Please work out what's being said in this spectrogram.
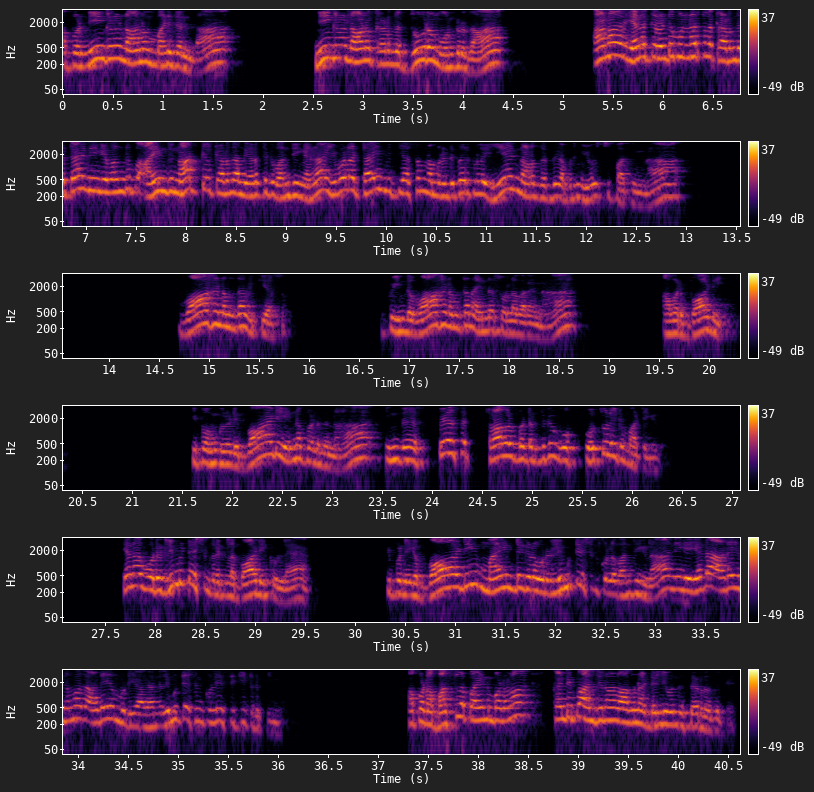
அப்போ நீங்களும் நானும் மனிதன் தான் நீங்களும் நானும் கடந்த தூரம் ஒன்றுதான். ஆனா எனக்கு ரெண்டு மணி நேரத்துல கடந்துட்டேன். நீங்க வந்து ஐந்து நாட்கள் கடந்து அந்த இடத்துக்கு வந்தீங்கன்னா இவ்வளவு டைம் வித்தியாசம் நம்ம ரெண்டு பேருக்குள்ள ஏன் நடந்தது அப்படின்னு யோசிச்சு பாத்தீங்கன்னா வாகனம் தான் வித்தியாசம். இப்ப இந்த வாகனம் தான் நான் என்ன சொல்ல வரேன்னா அவர் பாடி இப்ப உங்களுடைய பாடி என்ன பண்ணுதுன்னா இந்த ஸ்பேஸ டிராவல் பண்றதுக்கு ஒ- ஒத்துழைக்க மாட்டேங்குது. ஏன்னா ஒரு லிமிடேஷன் இருக்குல்ல பாடிக்குள்ள இப்போ நீங்க பாடி மைண்டுங்கிற ஒரு லிமிடேஷனுக்குள்ள வந்தீங்கன்னா நீங்க எதை அடையணுமோ அதை அடைய முடியாது. அந்த லிமிடேஷனுக்குள்ளேயே சிக்கிட்டு இருப்பீங்க. அப்ப நான் பஸ்ல பயணம் பண்ணனா கண்டிப்பா அஞ்சு நாள் ஆகும் நான் டெல்லி வந்து சேர்றதுக்கு.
